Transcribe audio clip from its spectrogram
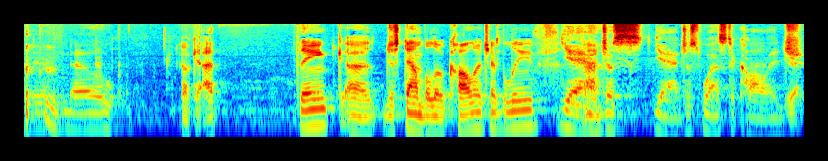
I didn't know. Okay, I think uh, just down below college, I believe. Yeah, Uh, just yeah, just west of college.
